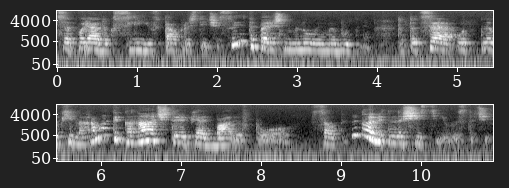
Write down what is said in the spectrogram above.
Це порядок слів та прості часи, теперішнє минуле і майбутнє. Тобто це от необхідна граматика на 4-5 балів по селпі, і навіть на 6 її вистачить.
